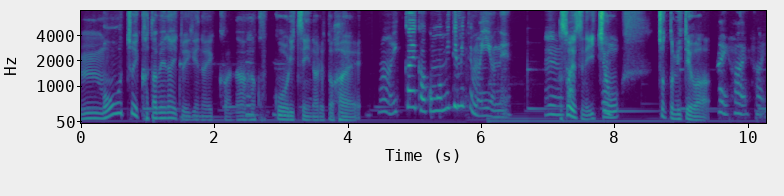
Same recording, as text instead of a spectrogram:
うん、もうちょい固めないといけないかな、うん、国公立になると、はい。まあ、一回過去も見てみてもいいよね。うん、そうですね、一応、ちょっと見ては。はいはいはい。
